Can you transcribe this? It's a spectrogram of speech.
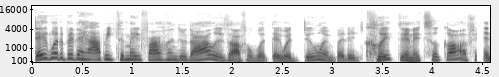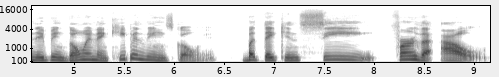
They would have been happy to make $500 off of what they were doing, but it clicked and it took off and they've been going and keeping things going but they can see further out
